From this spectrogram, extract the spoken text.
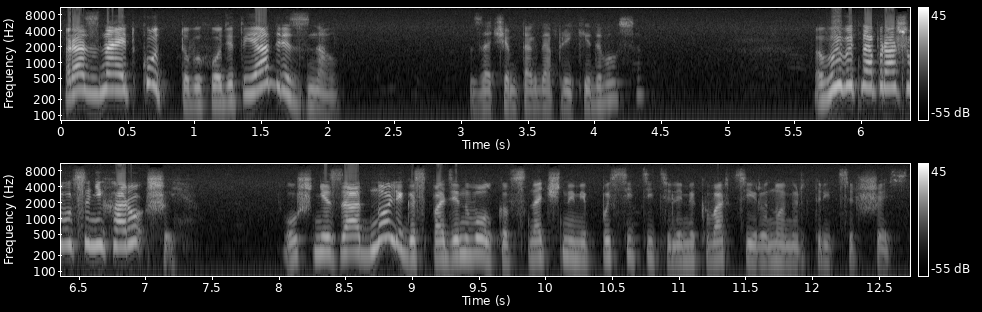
Раз знает код, то, выходит, и адрес знал. Зачем тогда прикидывался? Вывод напрашивался нехороший. Уж не заодно ли господин Волков с ночными посетителями квартиры номер 36?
